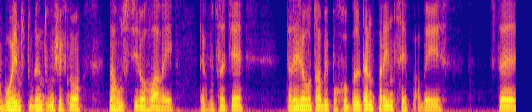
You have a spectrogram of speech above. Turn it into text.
bohým studentům všechno nahustit do hlavy, tak v podstatě tady jde o to, aby pochopil ten princip, aby jste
